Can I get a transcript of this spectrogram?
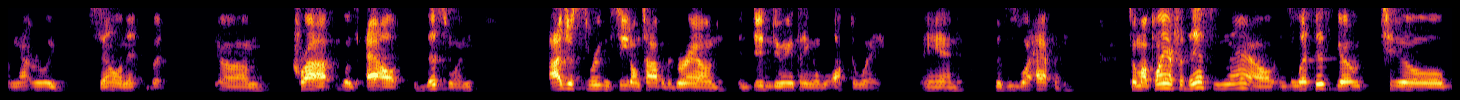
I'm not really selling it, but um, crop was out, this one, I just threw the seed on top of the ground and didn't do anything and walked away. And this is what happened. So my plan for this now is let this go till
